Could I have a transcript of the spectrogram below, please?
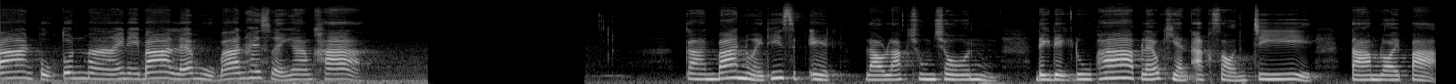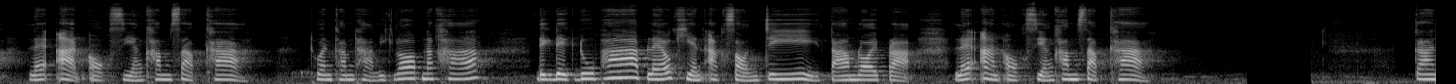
บ้าน ปลูกต้นไม้ในบ้านและหมู่บ้านให้สวยงามค่ะ การบ้านหน่วยที่ 11 เรารักชุมชน เด็กๆดูภาพแล้วเขียนอักษรจี ตามรอยปะและอ่านออกเสียงคำศัพท์ค่ะ ทวนคำถามอีกรอบนะคะ เด็กๆดูภาพแล้วเขียนอักษรจีตามรอยประ และอ่านออกเสียงคำศัพท์ค่ะ การ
